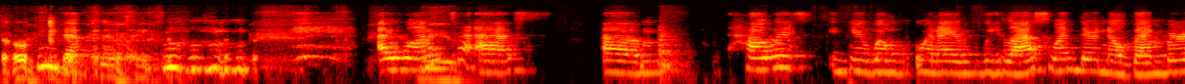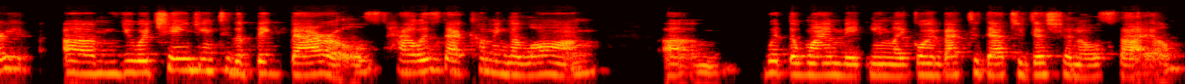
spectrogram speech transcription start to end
Definitely i wanted to ask um, how is you know when when i we last went there in november um, you were changing to the big barrels how is that coming along um, with the winemaking like going back to that traditional style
